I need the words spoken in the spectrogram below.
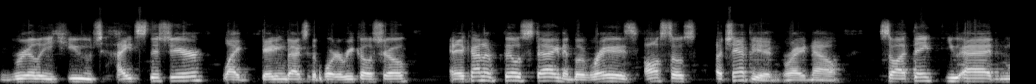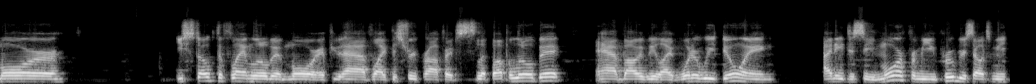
really huge heights this year, like dating back to the Puerto Rico show, and it kind of feels stagnant. But Rey is also a champion right now, so I think you add more, you stoke the flame a little bit more if you have like the Street Profits slip up a little bit and have Bobby be like, "What are we doing?" I need to see more from you. Prove yourself to me,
